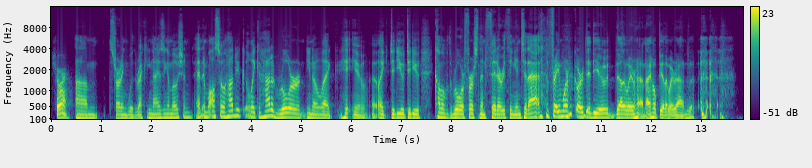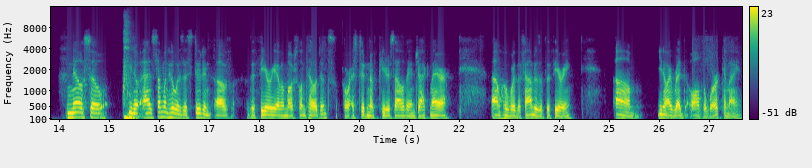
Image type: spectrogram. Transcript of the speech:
Sure. Um, starting with recognizing emotion and, also how do you like how did roar you know like hit you like did you did you come up with roar first and then fit everything into that framework or did you the other way around i hope the other way around no so you know as someone who was a student of the theory of emotional intelligence or a student of peter salovey and jack mayer um, who were the founders of the theory um, you know i read all the work and i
